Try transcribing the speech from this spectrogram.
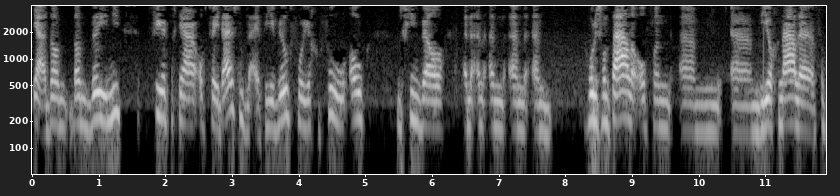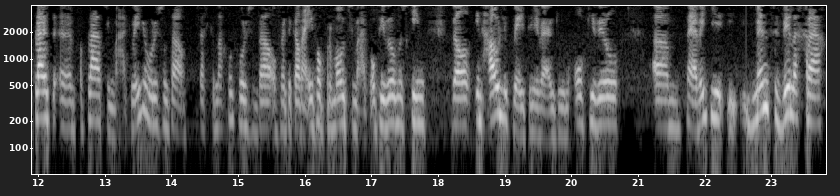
ja, dan, dan wil je niet 40 jaar op 2000 blijven. Je wilt voor je gevoel ook misschien wel een, horizontale of een um, um, diagonale verpluit, uh, verplaatsing maken. Weet je, horizontaal. Zeg ik het nou goed? Horizontaal of verticaal. Nou, in ieder promotie maken. Of je wil misschien wel inhoudelijk beter je werk doen. Of je wil, um, nou ja, weet je, mensen willen graag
